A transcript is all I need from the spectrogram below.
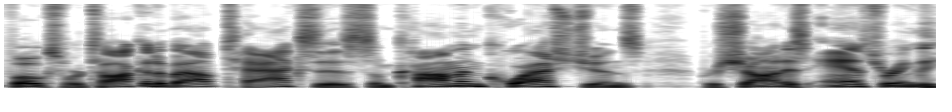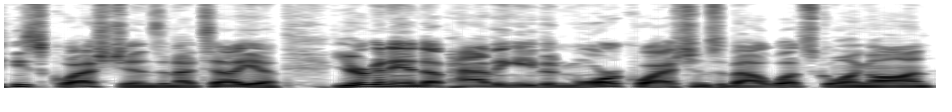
Folks, we're talking about taxes, some common questions. Prashant is answering these questions, and I tell you, you're going to end up having even more questions about what's going on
